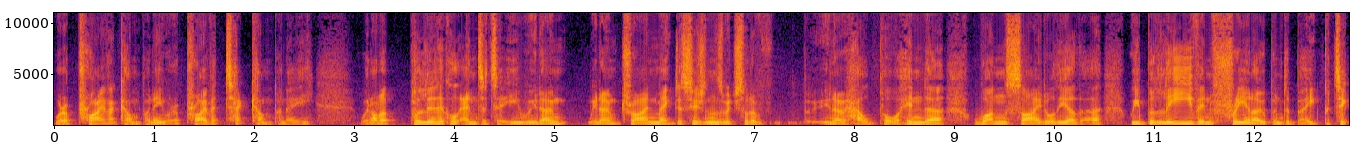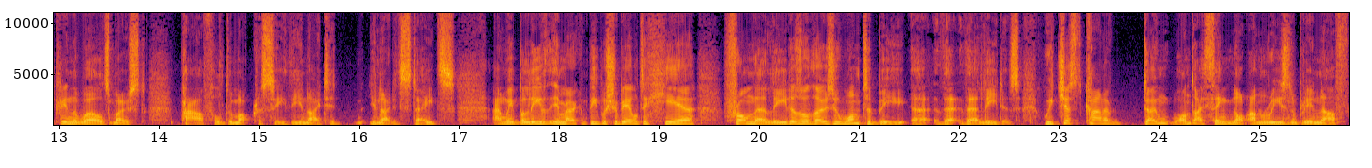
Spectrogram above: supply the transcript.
we're a private company, we're a private tech company. We're not a political entity. We don't we don't try and make decisions which sort of you know help or hinder one side or the other. We believe in free and open debate, particularly in the world's most powerful democracy, the United United States, and we believe that the American people should be able to hear from their leaders or those who want to be uh, their, their leaders. We just kind of don't want, I think not unreasonably enough,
